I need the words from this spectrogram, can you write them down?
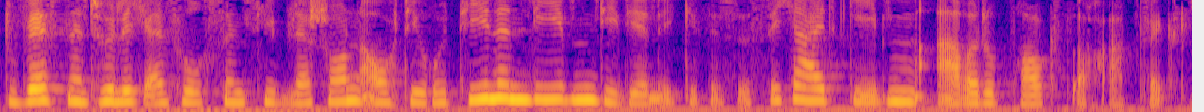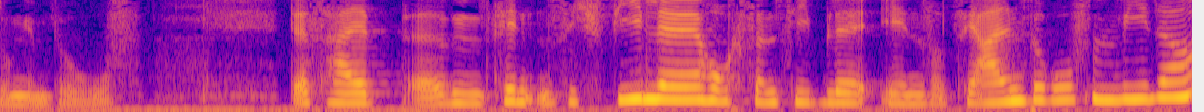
Du wirst natürlich als Hochsensibler schon auch die Routinen lieben, die dir eine gewisse Sicherheit geben, aber du brauchst auch Abwechslung im Beruf. Deshalb ähm, finden sich viele Hochsensible in sozialen Berufen wieder.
